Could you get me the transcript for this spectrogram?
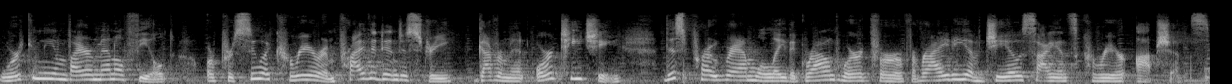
work in the environmental field, or pursue a career in private industry, government, or teaching, this program will lay the groundwork for a variety of geoscience career options.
